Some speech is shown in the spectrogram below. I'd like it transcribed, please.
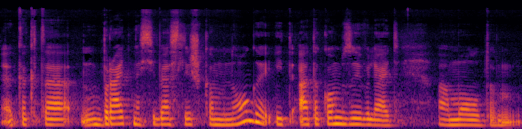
э, как-то брать на себя слишком много и о таком заявлять, а, мол, там,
